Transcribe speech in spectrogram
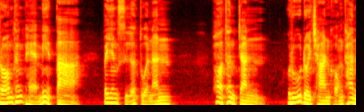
ร้อมทั้งแผ่เมตตาไปยังเสือตัวนั้น พ่อท่านจันรู้โดยฌานของท่าน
